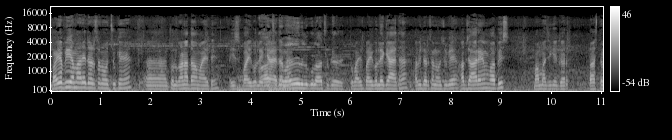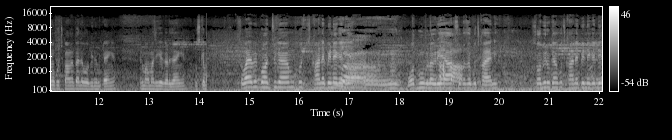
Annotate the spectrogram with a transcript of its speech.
भाई अभी हमारे दर्शन हो चुके हैं। चुलगाना धाम आए थे। इस भाई को लेके आया था भाई बिल्कुल आ चुके हैं। तो भाई इस भाई को लेके आया था। अभी दर्शन हो चुके हैं। अब जा रहे हैं हम वापस। मामा जी के घर। रास्ते में कुछ काम है पहले वो भी निपटाएँगे फिर मामा जी के घर जाएँगे। उसके बाद सुबह अभी पहुँच चुके हैं हम कुछ खाने पीने के लिए। बहुत भूख लग रही है यार सुबह से कुछ खाया नहीं। सो भी रुके हैं कुछ खाने पीने के लिए।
